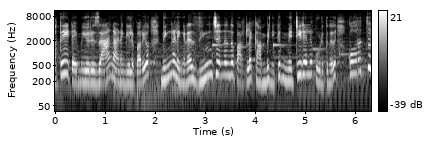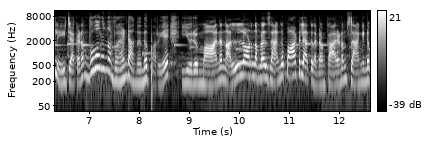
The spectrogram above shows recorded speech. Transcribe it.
അതേ ടൈം ഈ ഒരു സാങ് ആണെങ്കിൽ പറയൂ നിങ്ങളിങ്ങനെ സിഞ്ചൻ എന്ന് പറഞ്ഞ കമ്പനിക്ക് മെറ്റീരിയൽ കൊടുക്കുന്നത് കുറച്ച് ലേറ്റ് ആക്കണം വേറൊന്നും വേണ്ട എന്ന് പറയേ. ഈ ഒരു മാന നല്ലോണം നമ്മളെ സാങ് പാട്ടിലാക്കുന്നുണ്ടാവും. കാരണം സാങ്ങിന്റെ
